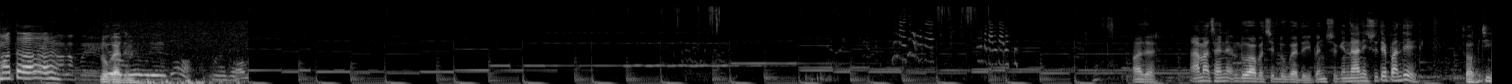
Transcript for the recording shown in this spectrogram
म त लुगा हजुर आमा छैन लु अब चाहिँ लुगा धुइ पनि सुके। नानी सुते पान्थे सब्जी।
